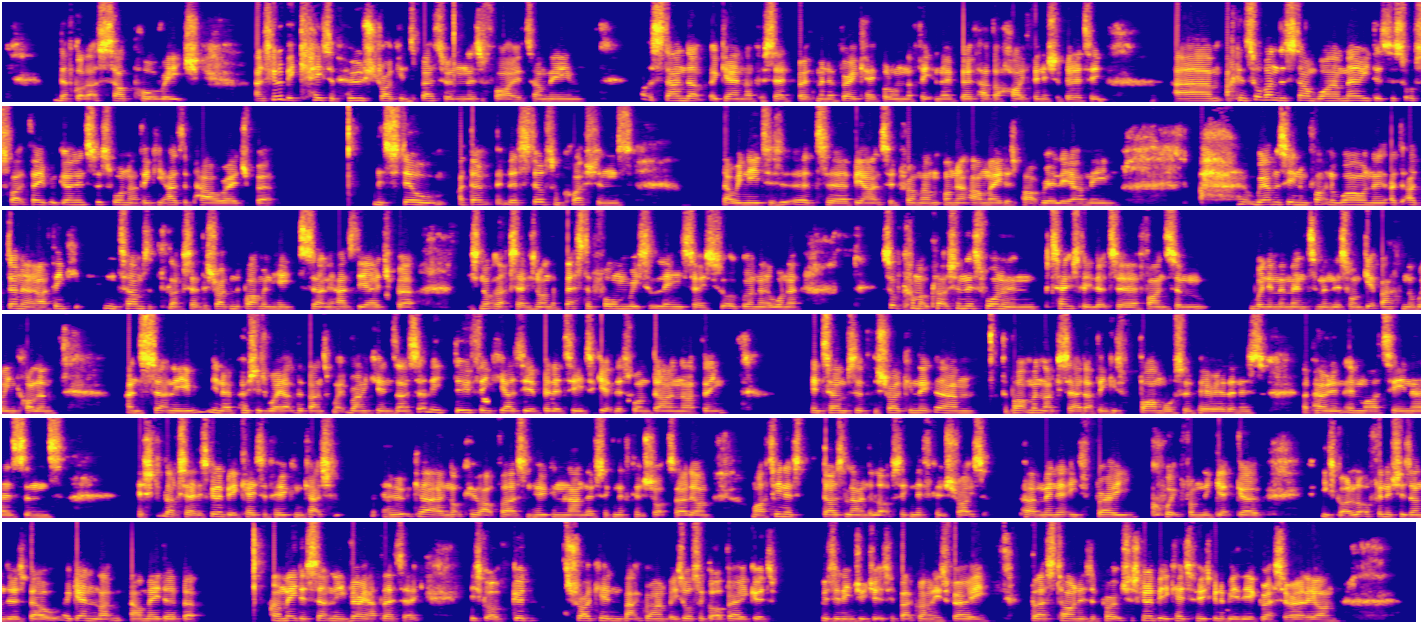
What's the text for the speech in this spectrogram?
they've got that southpaw reach, and it's going to be a case of who's striking's better in this fight. I mean, stand up again, like I said, both men are very capable on the feet, and they both have a high finish ability. Um, I can sort of understand why Almeida's the sort of slight favourite going into this one. I think he has the power edge, but there's still I don't think there's still some questions that we need to uh, to be answered from um, on Almeida's part. Really, I mean, we haven't seen him fight in a while, and I, I don't know. I think in terms of like I said, the striking department, he certainly has the edge, but he's not like I said, he's not in the best of form recently, so he's sort of going to want to sort of come up clutch in this one and potentially look to find some winning momentum in this one, get back on the win column, and certainly you know push his way up the bantamweight rankings. I certainly do think he has the ability to get this one done. I think in terms of the striking um, department, like I said, I think he's far more superior than his opponent in Martinez, and like I said, it's going to be a case of who can catch. Who uh, knock who out first and who can land those significant shots early on. Martinez does land a lot of significant strikes per minute. He's very quick from the get go. He's got a lot of finishes under his belt. Again, like Almeida, but Almeida's certainly very athletic. He's got a good striking background, but he's also got a very good Brazilian Jiu Jitsu background. He's very versatile in his approach. It's going to be a case of who's going to be the aggressor early on.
